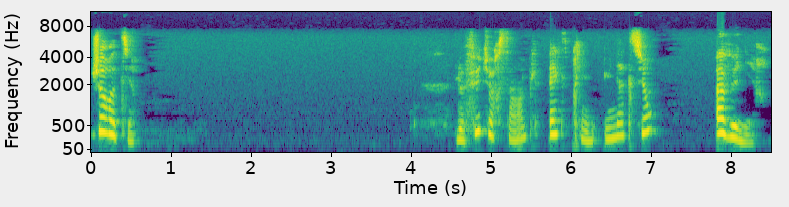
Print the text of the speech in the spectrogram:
Je retiens. Le futur simple exprime une action à venir.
